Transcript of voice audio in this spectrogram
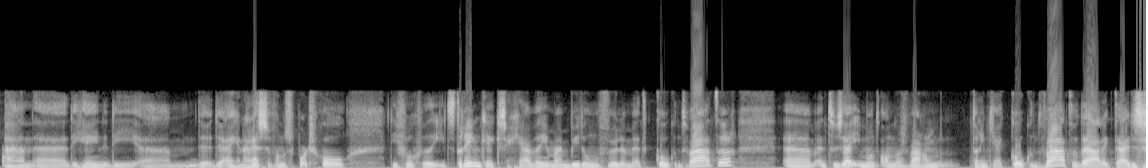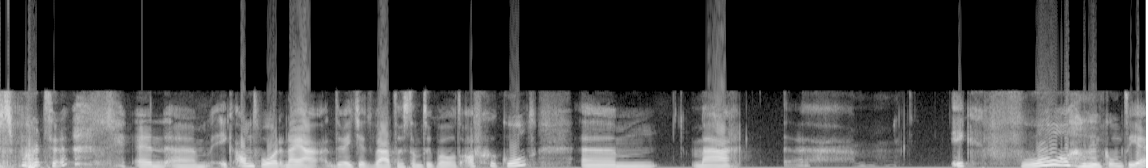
aan uh, degene die, um, de, de eigenaresse van de sportschool, die vroeg: Wil je iets drinken? Ik zeg: Ja, wil je mijn bidon vullen met kokend water? Um, en toen zei iemand anders: Waarom drink jij kokend water dadelijk tijdens het sporten? en um, ik antwoordde: Nou ja, weet je, het water is dan natuurlijk wel wat afgekoeld. maar uh, ik voel, komt ie hè.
